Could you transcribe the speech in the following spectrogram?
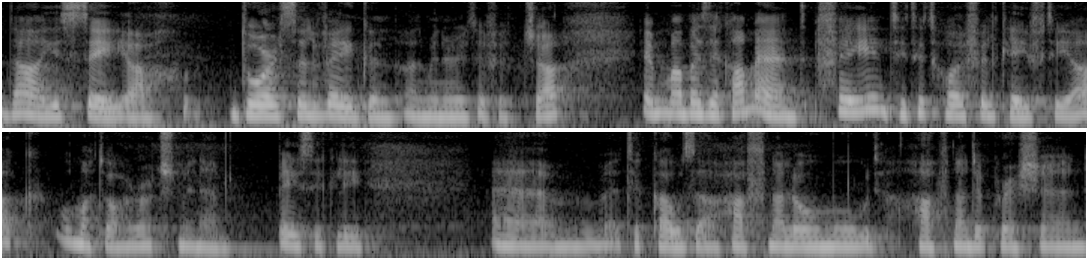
Da jissejjaħ dorsal vagal għal min irid ifittxa, imma bażikament fejn inti tidħol fil-cave tiegħek u ma toħroġx minn hemm. Basically tikkawża ħafna low mood, ħafna depression,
